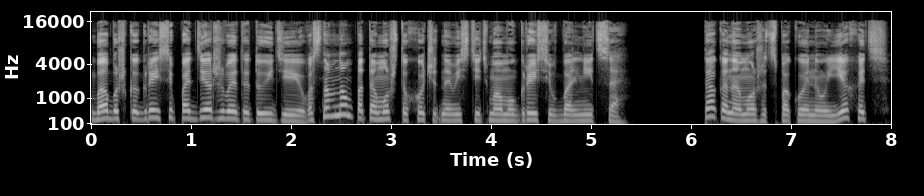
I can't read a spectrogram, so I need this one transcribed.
Бабушка Грейси поддерживает эту идею, в основном потому, что хочет навестить маму Грейси в больнице. Так она может спокойно уехать,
